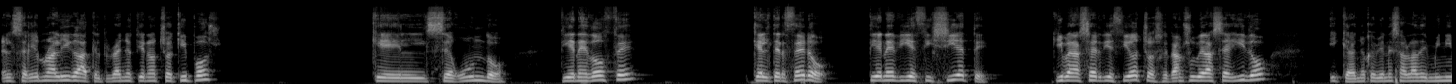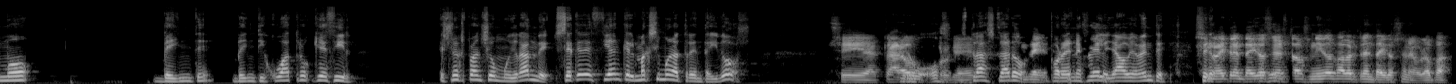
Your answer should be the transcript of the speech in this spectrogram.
el seguir una liga que el primer año tiene ocho equipos, que el segundo tiene 12, que el tercero tiene 17, que iban a ser 18, si Rams hubiera seguido, y que el año que viene se habla de mínimo 20, 24. Quiero decir, es una expansión muy grande. Sé que decían que el máximo era 32. Sí, claro. Pero, porque ostras, claro, hombre, por NFL ya, obviamente. si pero- no hay 32 en Estados Unidos, va a haber 32 en Europa.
